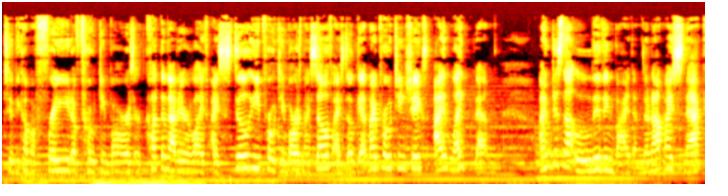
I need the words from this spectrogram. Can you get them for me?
to become afraid of protein bars or cut them out of your life. I still eat protein bars myself, I still get my protein shakes, I like them. I'm just not living by them. They're not my snack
